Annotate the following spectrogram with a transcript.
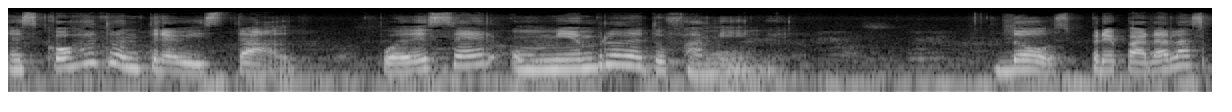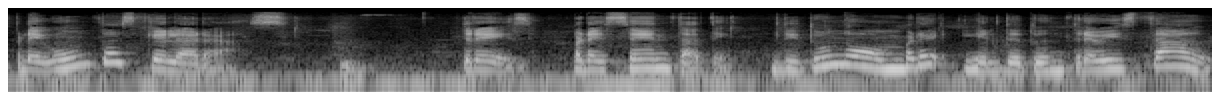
Escoge tu entrevistado. Puede ser un miembro de tu familia. 2. Prepara las preguntas que le harás. 3. Preséntate. Di tu nombre y el de tu entrevistado.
